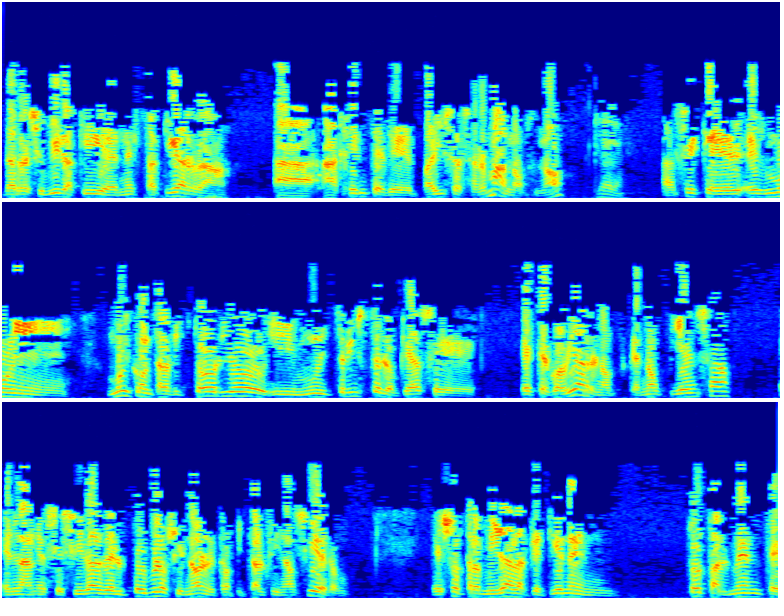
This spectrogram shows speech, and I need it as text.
de recibir aquí en esta tierra a, a gente de países hermanos, ¿no? Claro. Así que es muy muy contradictorio y muy triste lo que hace este gobierno, que no piensa en la necesidad del pueblo, sino en el capital financiero. Es otra mirada que tienen totalmente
